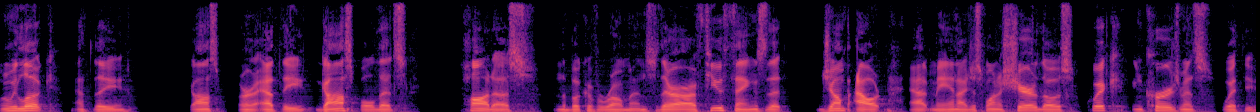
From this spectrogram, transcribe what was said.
When we look at the gospel or at the gospel that's taught us in the book of Romans, there are a few things that jump out at me, and I just want to share those quick encouragements with you.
